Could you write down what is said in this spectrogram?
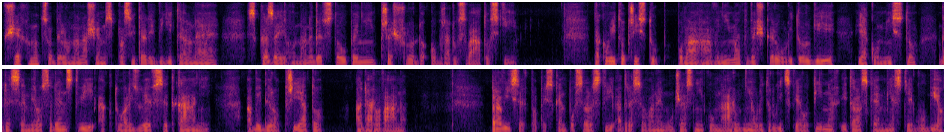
Všechno, co bylo na našem spasiteli viditelné, skrze jeho na nebe vstoupení přešlo do obřadu svátostí. Takovýto přístup pomáhá vnímat veškerou liturgii jako místo, kde se milosedenství aktualizuje v setkání, aby bylo přijato a darováno. Praví se v papižském poselství adresovaném účastníkům Národního liturgického týdne v italském městě Gubbio.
